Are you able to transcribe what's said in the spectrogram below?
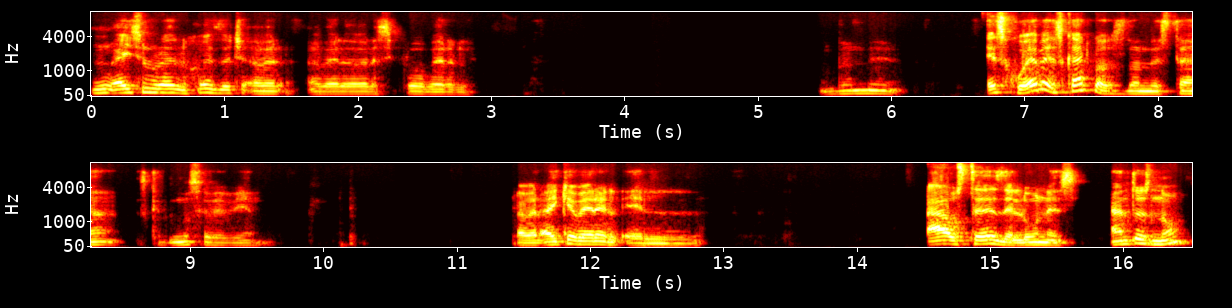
Mm, Ahí horario del jueves de 8. A ver, a ver, a ver si puedo verlo. ¿Dónde? Es jueves, Carlos, ¿dónde está? Es que no se ve bien. A ver, hay que ver el, el... Ah, ustedes de lunes. Ah, entonces no.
